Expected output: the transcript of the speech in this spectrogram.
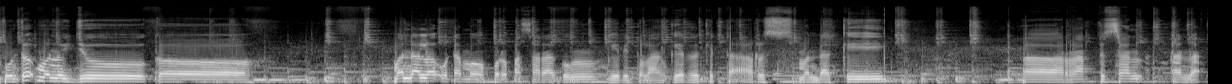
Untuk menuju ke Mandala utama Pura Pasar Agung Giri Toh Langkir kita harus mendaki uh, ratusan anak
